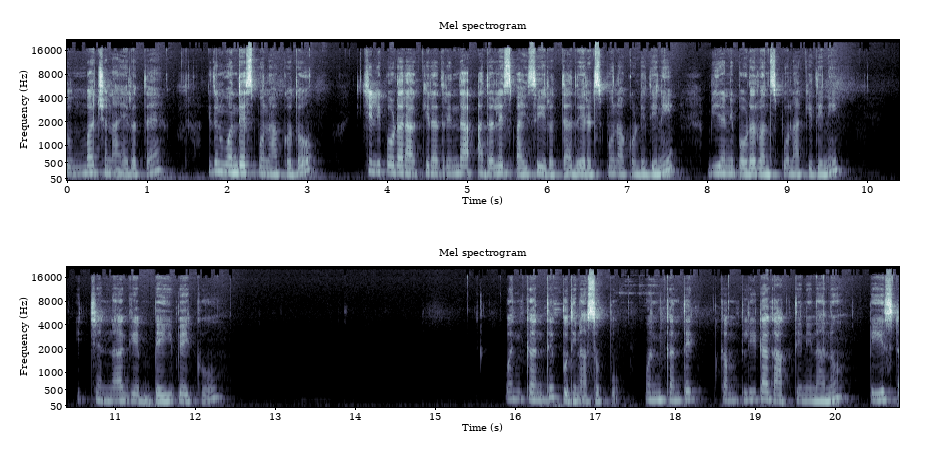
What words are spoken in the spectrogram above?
ತುಂಬ ಚೆನ್ನಾಗಿರುತ್ತೆ. ಇದನ್ನು ಒಂದೇ ಸ್ಪೂನ್ ಹಾಕೋದು. ಚಿಲ್ಲಿ ಪೌಡರ್ ಹಾಕಿರೋದ್ರಿಂದ ಅದರಲ್ಲೇ ಸ್ಪೈಸಿ ಇರುತ್ತೆ. ಅದು ಎರಡು ಸ್ಪೂನ್ ಹಾಕ್ಕೊಂಡಿದ್ದೀನಿ ಬಿರಿಯಾನಿ ಪೌಡರ್ ಒಂದು ಸ್ಪೂನ್ ಹಾಕಿದ್ದೀನಿ. ಇದು ಚೆನ್ನಾಗಿ ಬೇಯಬೇಕು. ಒಂದು ಕಂತೆ ಪುದೀನ ಸೊಪ್ಪು. ಒಂದು ಕಂತೆ ಕಂಪ್ಲೀಟಾಗಿ ಹಾಕ್ತೀನಿ ನಾನು. ಟೇಸ್ಟ್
